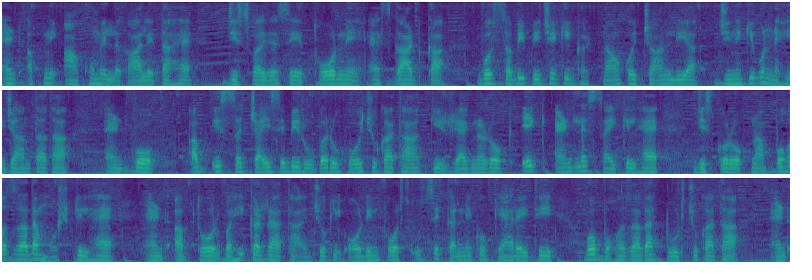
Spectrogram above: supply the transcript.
एंड अपनी आँखों में लगा लेता है, जिस वजह से थोर ने एसगार्ड का वो सभी पीछे की घटनाओं को जान लिया, जिन्हें कि वो नहीं जानता था। एंड वो अब इस सच्चाई से भी रूबरू हो चुका था कि रैग्नारोक एक एंडलेस साइकिल है, जिसको रोकना बहुत ज़्यादा मुश्किल है। एंड अब थोर वही कर रहा था, जो कि ओडिन फोर्स उससे करने को कह रही थी। वो बहुत ज़्यादा टूट चुका था। एंड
